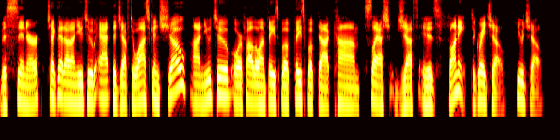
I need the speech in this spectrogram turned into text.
the Sinner. Check that out on YouTube at The Jeff Dwoskin Show on YouTube or follow on Facebook, facebook.com slash Jeff is funny. It's a great show. Huge show.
